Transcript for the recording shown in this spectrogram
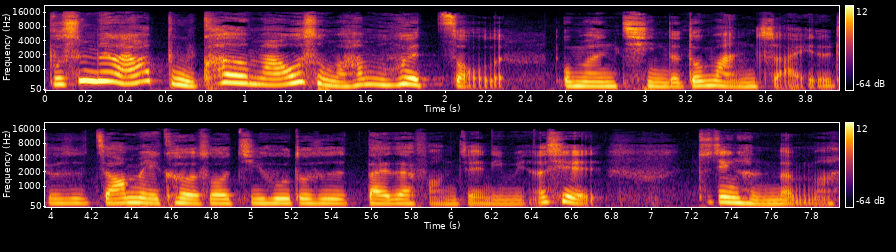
不是没有要补课吗？为什么他们会走了？我们请的都蛮宅的，就是只要没课的时候，几乎都是待在房间里面，而且最近很冷嘛，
